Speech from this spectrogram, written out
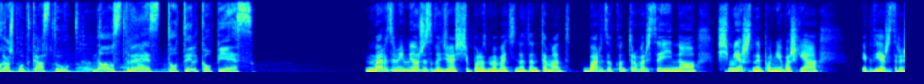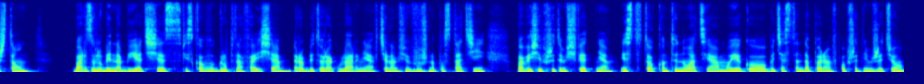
Słuchasz podcastu? No stres, to tylko pies. Bardzo mi miło, że zgodziłaś się porozmawiać na ten temat bardzo kontrowersyjno śmieszny, ponieważ ja, jak wiesz zresztą, bardzo lubię nabijać się z pieskowych grup na fejsie. Robię to regularnie, wcielam się w różne postaci, bawię się przy tym świetnie. Jest to kontynuacja mojego bycia stand-uperem w poprzednim życiu.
